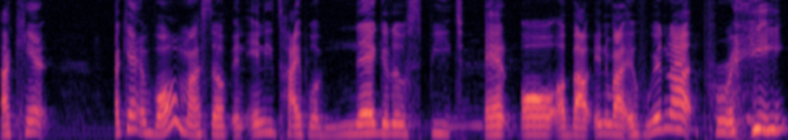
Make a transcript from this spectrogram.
I can't I can't involve myself in any type of negative speech at all about anybody. If we're not praying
